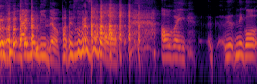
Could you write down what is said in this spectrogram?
ja imam video, pa da sam razumela. ovaj, nego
